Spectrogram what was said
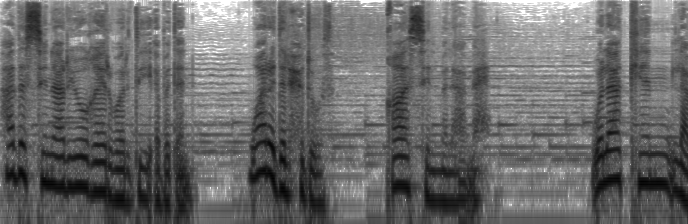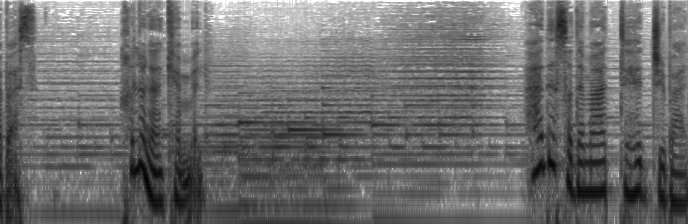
هذا السيناريو غير وردي ابدا. وارد الحدوث قاسي الملامح. ولكن لا بأس. خلونا نكمل. هذه الصدمات تهد جبال.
